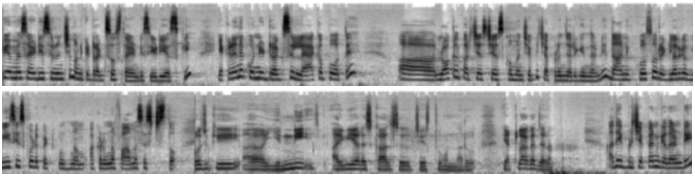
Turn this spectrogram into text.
పిఎంఎస్ఐడిసి నుంచి మనకి డ్రగ్స్ వస్తాయండి సిడిఎస్కి ఎక్కడైనా కొన్ని డ్రగ్స్ లేకపోతే లోకల్ పర్చేస్ చేసుకోమని చెప్పి చెప్పడం జరిగిందండి. దానికోసం రెగ్యులర్గా వీసీస్ కూడా పెట్టుకుంటున్నాం అక్కడ ఉన్న ఫార్మసిస్ట్స్తో రోజుకి ఎన్ని ఐవీఆర్ఎస్ కాల్స్ చేస్తూ ఉన్నారు? ఎట్లాగా జరుగుతుంది అదే ఇప్పుడు చెప్పాను కదండి.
